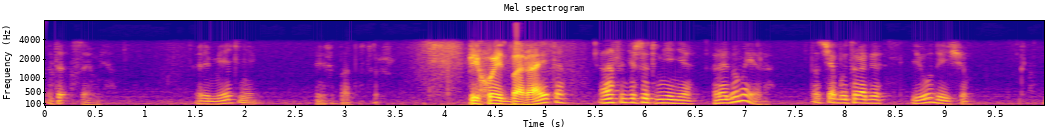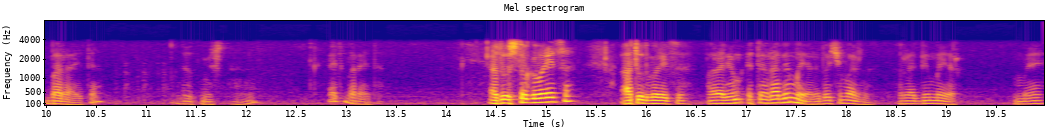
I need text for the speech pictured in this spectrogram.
Это Сэмня. Ремесленник, видишь, платный сторож. Приходит Барайта. А нас интересует мнение Раби Мейера. То сейчас будет Раби Иуда еще. Барайта. Тут Мишна. Это Барайта. А тут что говорится? А тут говорится, Раби, это Раби Мейер, это очень важно. Раби Мейер. Мэ,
